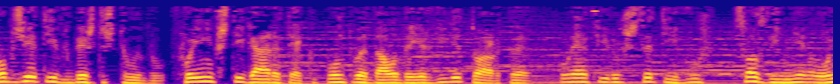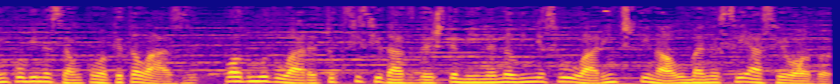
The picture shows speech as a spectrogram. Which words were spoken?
objetivo deste estudo foi investigar até que ponto a DAO da ervilha torta, létiros sativos, sozinha ou em combinação com a catalase, pode modular a toxicidade da estamina na linha celular intestinal humana CaCO2.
